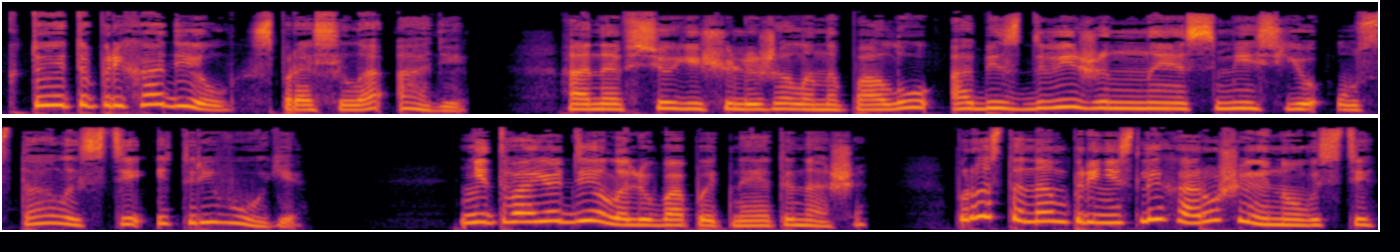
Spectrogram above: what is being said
«Кто это приходил?» — спросила Ади. Она все еще лежала на полу, обездвиженная смесью усталости и тревоги. Не твое дело, любопытное ты наше. Просто нам принесли хорошие новости».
